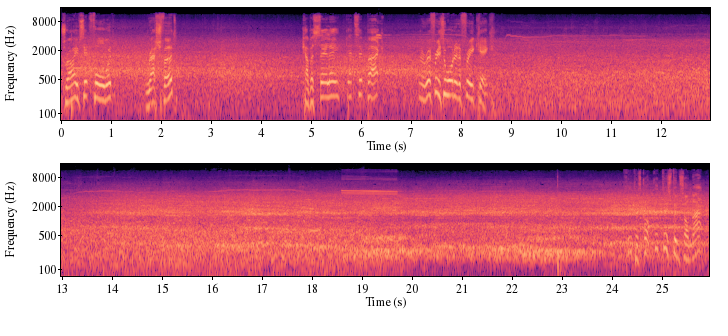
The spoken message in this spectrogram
drives it forward. Rashford. Kabasele gets it back. The referee's awarded a free kick. Keeper's got good distance on that.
